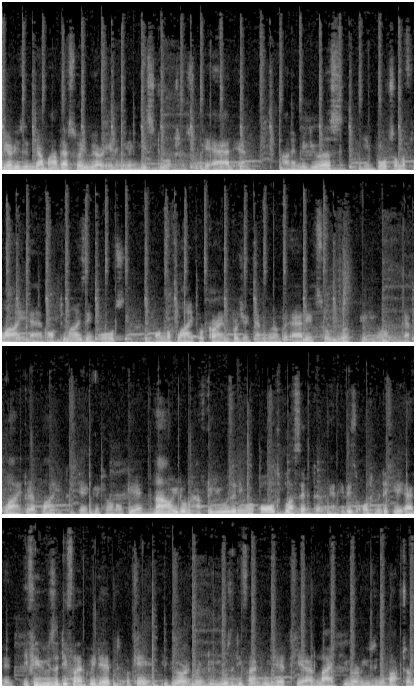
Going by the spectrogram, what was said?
We are using java that's why we are enabling these two options. Okay add and unambiguous imports on the fly and optimize imports on the fly for current project. And we want to add it so you are clicking on apply to apply it. Okay clicking on ok. Now you don't have to use anymore alt plus enter and it is automatically added. If you use a different widget okay if you are going to use a different widget here like you are using a button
